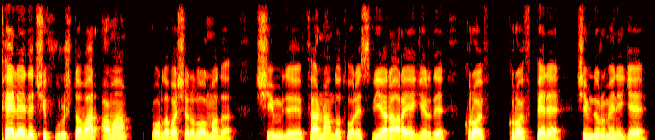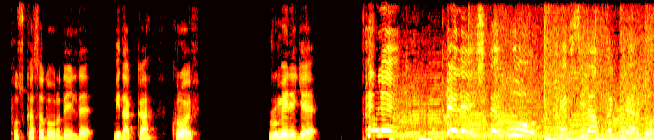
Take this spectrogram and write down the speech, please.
Pele'de çift vuruş da var ama orada başarılı olmadı. Şimdi Fernando Torres Vieira araya girdi. Cruyff. Cruyff Pele. Şimdi Rumenige. Puskas'a doğru değil de bir dakika. Cruyff. Rumenige. Pele. Pele işte bu. Hepsiyle attık diğer gol.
